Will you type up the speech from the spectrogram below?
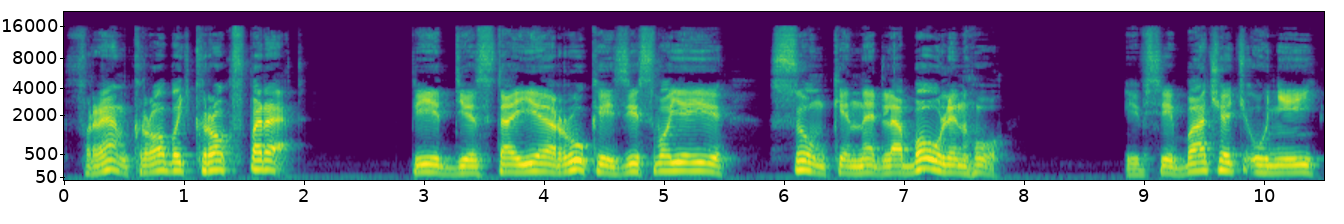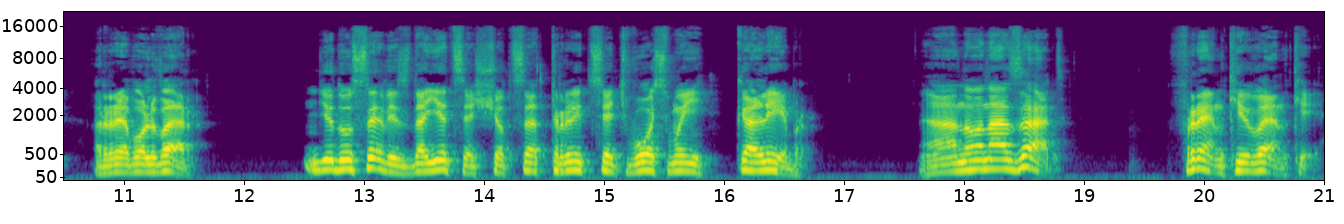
Френк робить крок вперед. Піт дістає руки зі своєї сумки не для боулінгу, і всі бачать у ній револьвер. Дідусеві здається, що це 38-й калібр. Ану назад, Френкі Венкі,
